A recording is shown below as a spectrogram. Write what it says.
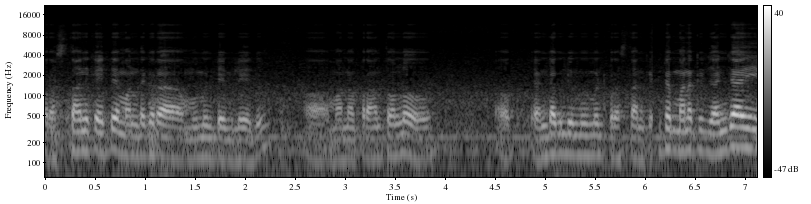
ప్రస్తుతానికైతే మన దగ్గర మూమెంట్ ఏమి లేదు. మన ప్రాంతంలో ఎన్డబ్ల్యూ మూమెంట్ ప్రస్తుతానికి. అంటే మనకి గంజాయి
